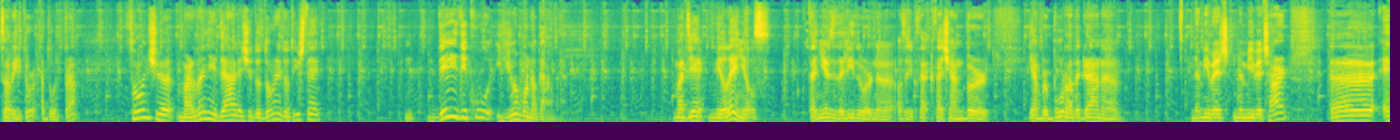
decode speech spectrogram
të rritur, adult pra, thonë që marrëdhënia ideale që do donin do të ishte deri diku jo monogame. Madje millennials, këta njerëzit e lindur në ose këta këta që janë bërë janë bërë burra dhe gra në në mijëvjeç në mijëvjeçar ë e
